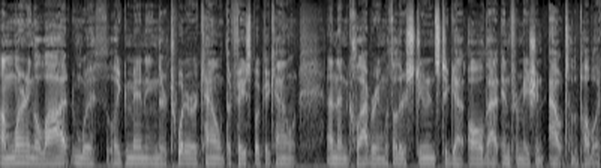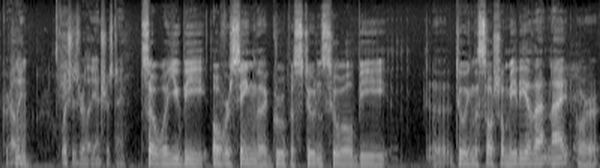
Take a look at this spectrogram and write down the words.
I'm learning a lot with like manning their Twitter account their Facebook account and then collaborating with other students to get all that information out to the public really hmm. which is really interesting. So will you be overseeing the group of students who will be uh, doing the social media that night, or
